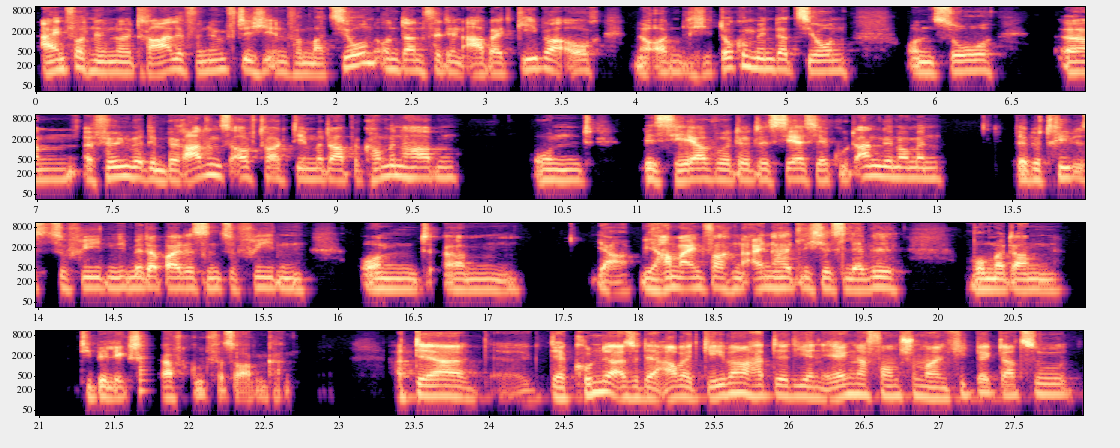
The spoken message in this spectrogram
einfach eine neutrale, vernünftige Information und dann für den Arbeitgeber auch eine ordentliche Dokumentation. Und so ähm, erfüllen wir den Beratungsauftrag, den wir da bekommen haben. Und bisher wurde das sehr, sehr gut angenommen. Der Betrieb ist zufrieden, die Mitarbeiter sind zufrieden. Und ähm, ja, wir haben einfach ein einheitliches Level, wo man dann die Belegschaft gut versorgen kann. Hat der, der Kunde, also der Arbeitgeber, hat der dir in irgendeiner Form schon mal ein Feedback dazu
